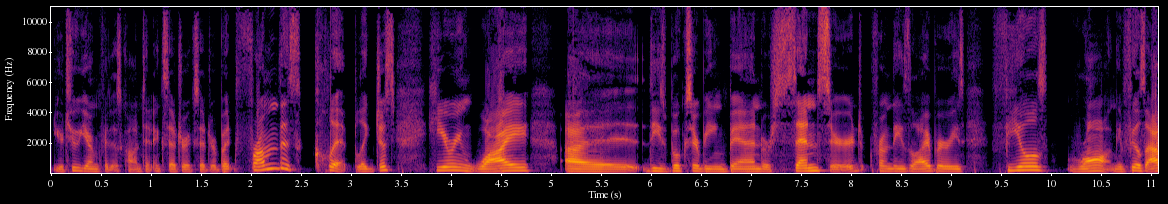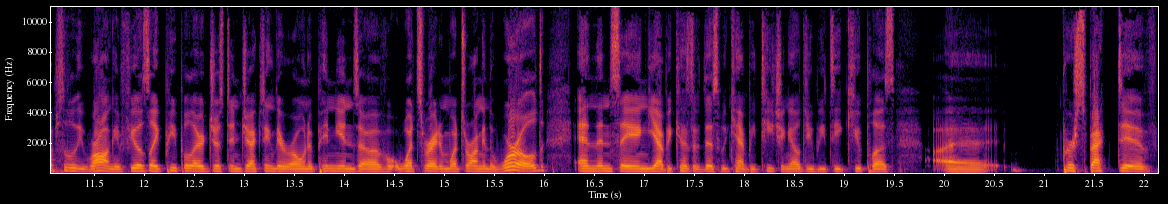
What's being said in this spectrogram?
you're too young for this content et cetera et cetera. But from this clip like just hearing why uh, these books are being banned or censored from these libraries feels wrong. It feels absolutely wrong. It feels like people are just injecting their own opinions of what's right and what's wrong in the world and then saying yeah because of this we can't be teaching lgbtq plus uh, perspective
